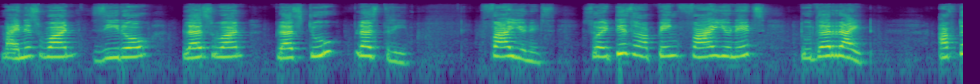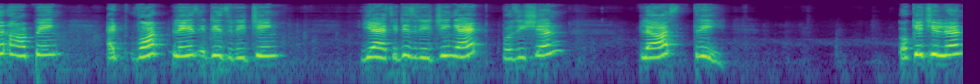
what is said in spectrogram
Minus 1, 0, plus 1, plus 2, plus 3. 5 units. So it is hopping 5 units to the right. After hopping, at what place it is reaching? Yes, it is reaching at position plus 3. Okay children,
